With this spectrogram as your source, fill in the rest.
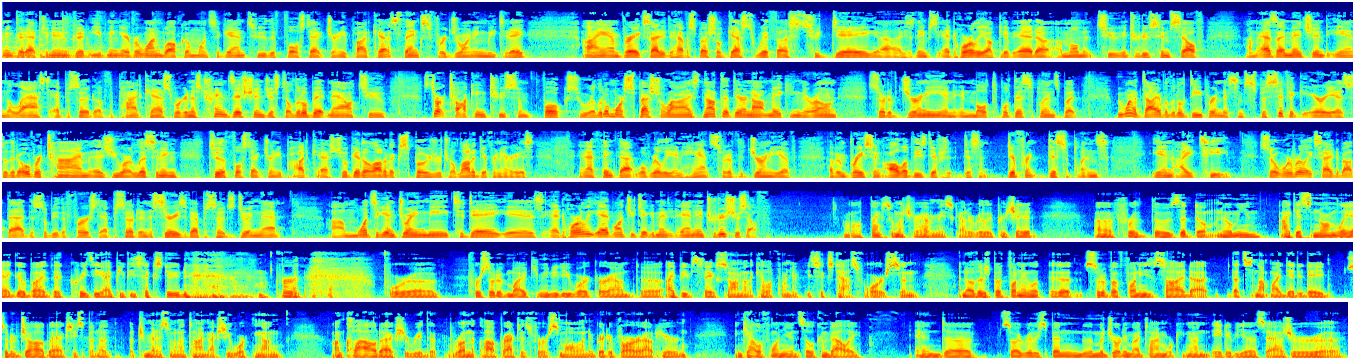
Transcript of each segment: Good morning, good afternoon, good evening, everyone. Welcome once again to the Full Stack Journey podcast. Thanks for joining me today. I am very excited to have a special guest with us today. Uh, his name's Ed Horley. I'll give Ed a, a moment to introduce himself. Um, as I mentioned in the last episode of the podcast, we're going to transition just a little bit now to start talking to some folks who are a little more specialized. Not that they're not making their own sort of journey in, in multiple disciplines, but we want to dive a little deeper into some specific areas so that over time, as you are listening to the Full Stack Journey podcast, you'll get a lot of exposure to a lot of different areas. And I think that will really enhance sort of the journey of, of embracing all of these different, different disciplines in IT. So we're really excited about that. This will be the first episode in a series of episodes doing that. Um, once again, joining me today is Ed Horley. Ed, why don't you take a minute and introduce yourself? Well, thanks so much for having me, Scott. I really appreciate it. Uh, for those that don't know me, I guess normally I go by the crazy IPv6 dude for for uh, for sort of my community work around uh, IPv6. So I'm on the California v6 task force and, and others. But funny, uh, sort of a funny side, uh, that's not my day to day sort of job. I actually spend a, a, tremendous amount of time actually working on, on cloud. I actually the, run the cloud practice for a small integrator VAR out here in, in California in Silicon Valley. And, uh, so I really spend the majority of my time working on AWS, Azure, uh,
